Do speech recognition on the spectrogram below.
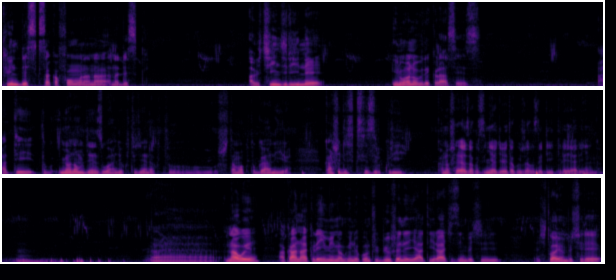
twini desikisi akafomona na desk abikingirine in one of the classes hati nyona mugenzi wanjye kutugenda kutushitama kutuganira kashi disikisi ziri kuri kanosha yaza kuzinyagira leta kwisha kuzidikire yaringa mm. eh, nawe akana akireyminga nguhine contribution ye yatira kizimbe kitwayombekire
